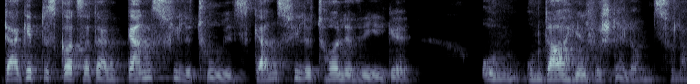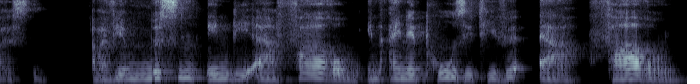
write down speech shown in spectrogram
da gibt es Gott sei Dank ganz viele Tools, ganz viele tolle Wege, um, um da Hilfestellungen zu leisten. Aber wir müssen in die Erfahrung, in eine positive Erfahrung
